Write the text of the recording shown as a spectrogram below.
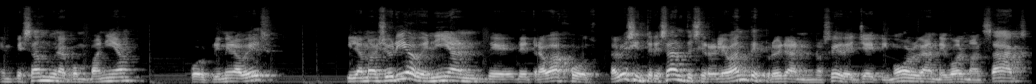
empezando una compañía por primera vez y la mayoría venían de, trabajos tal vez interesantes y relevantes, pero eran, no sé, de JP Morgan, de Goldman Sachs,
